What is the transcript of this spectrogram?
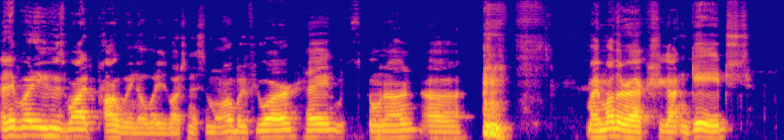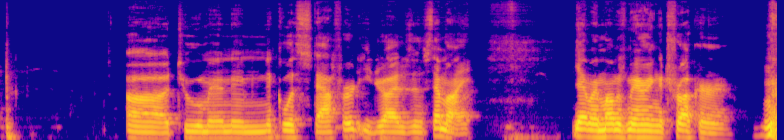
Anybody who's watched, probably nobody's watching this tomorrow, but if you are, hey, what's going on? Uh, my mother actually got engaged uh, to a man named Nicholas Stafford. He drives a semi. Yeah, my mom's marrying a trucker. Not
